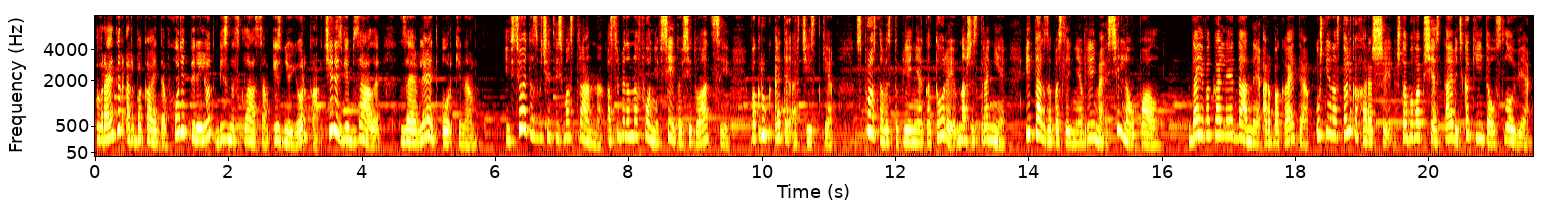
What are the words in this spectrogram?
В райдер Арбакайта входит перелет бизнес-классом из Нью-Йорка через вип-залы, заявляет Оркина. И все это звучит весьма странно, особенно на фоне всей той ситуации вокруг этой артистки, спрос на выступление которой в нашей стране и так за последнее время сильно упал. Да и вокальные данные Арбакайте уж не настолько хороши, чтобы вообще ставить какие-то условия.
